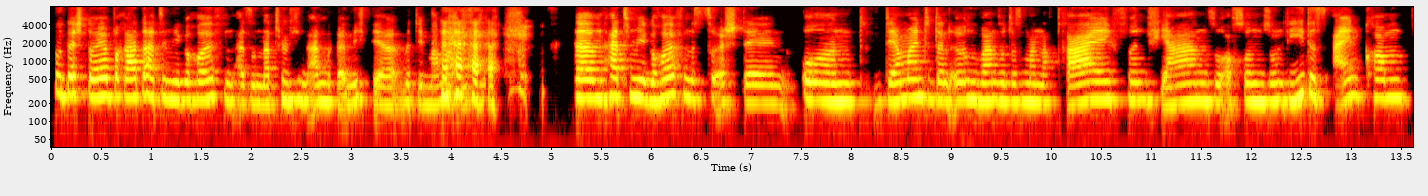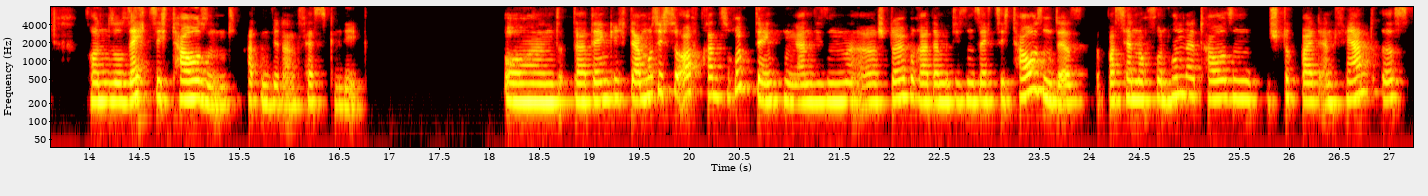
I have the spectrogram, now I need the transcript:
Und der Steuerberater hatte mir geholfen, also natürlich ein anderer, nicht der mit dem Mama-Business, ähm, hatte mir geholfen, das zu erstellen. Und der meinte dann irgendwann so, dass man nach drei, fünf Jahren so auf so ein solides Einkommen von so 60.000 hatten wir dann festgelegt. Und da denke ich, da muss ich so oft dran zurückdenken, an diesen äh, Steuerberater mit diesen 60.000, der, was ja noch von 100.000 ein Stück weit entfernt ist,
